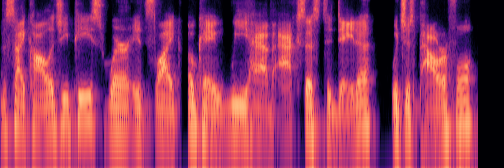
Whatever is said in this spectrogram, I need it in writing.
the psychology piece where it's like, okay, we have access to data, which is powerful,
